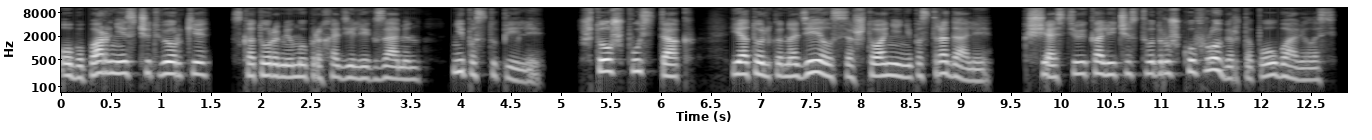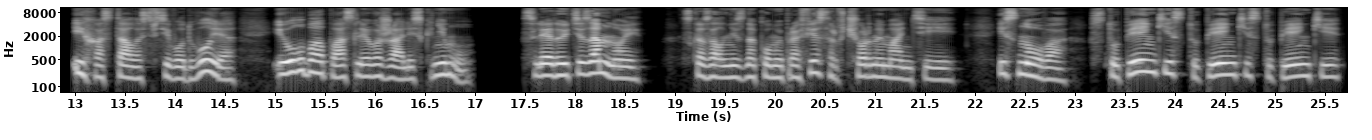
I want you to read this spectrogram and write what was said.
Оба парня из четверки, с которыми мы проходили экзамен, не поступили. Что ж, пусть так. Я только надеялся, что они не пострадали. К счастью, и количество дружков Роберта поубавилось. Их осталось всего двое, и оба опасливо жались к нему. «Следуйте за мной», — сказал незнакомый профессор в черной мантии. И снова ступеньки, ступеньки, ступеньки.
